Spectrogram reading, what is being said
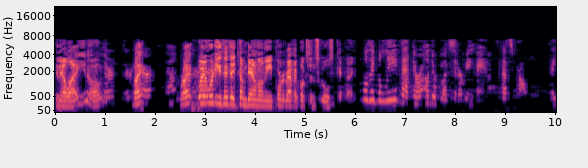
In LA, you know, They're, they're Right? here. Yeah, right? Where, here. where do you think they'd come down on the pornographic books in schools thing? Well, they believe that there are other books that are being banned. That's the problem. They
